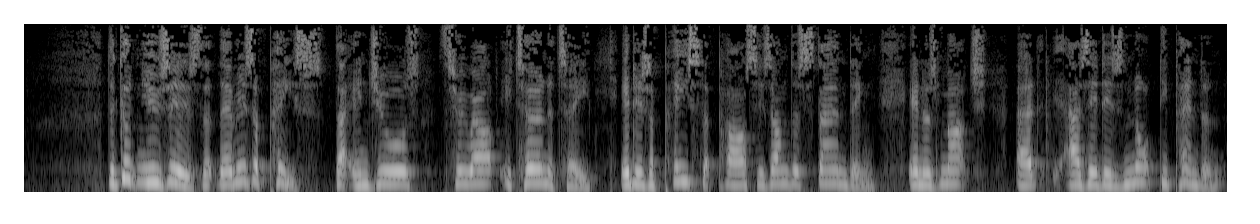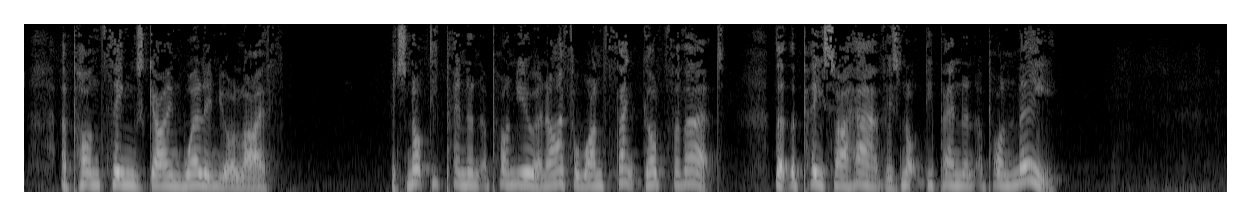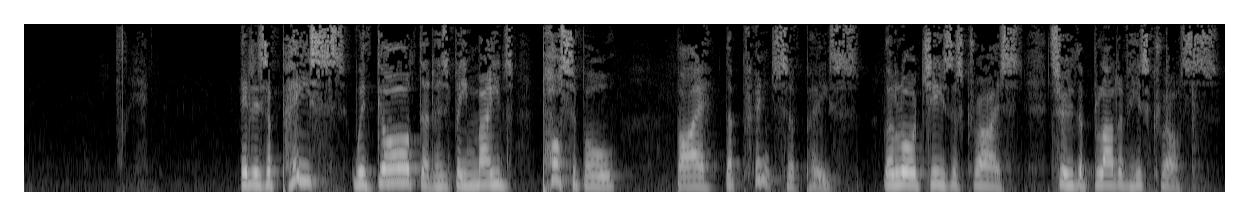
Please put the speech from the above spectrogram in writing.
The good news is that there is a peace that endures throughout eternity. It is a peace that passes understanding inasmuch uh, as it is not dependent upon things going well in your life. It's not dependent upon you, and I, for one, thank God for that. That the peace I have is not dependent upon me. It is a peace with God that has been made possible by the Prince of Peace, the Lord Jesus Christ, through the blood of his cross.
